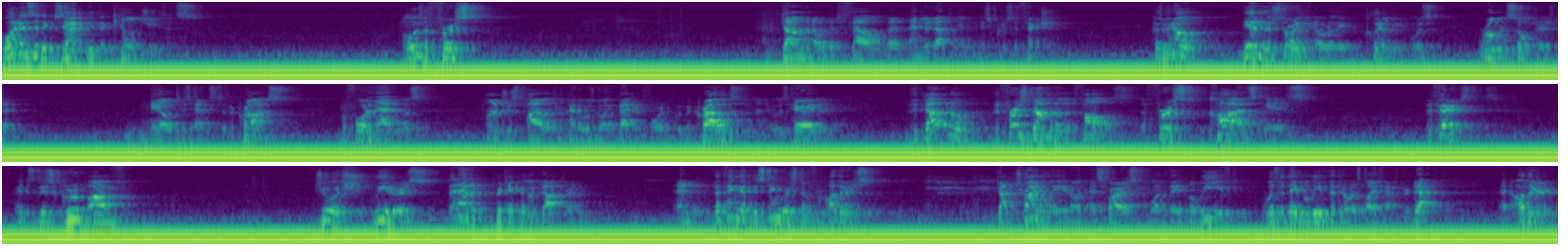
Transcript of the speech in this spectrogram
what is it exactly that killed Jesus? What was the first domino that fell that ended up in his crucifixion? Because we know the end of the story, we know really clearly. It was Roman soldiers that nailed his hands to the cross. Before that was Pontius Pilate, who kind of was going back and forth with the crowds, and then it was Herod. And the domino, the first domino that falls, the first cause is the Pharisees. It's this group of Jewish leaders that had a particular doctrine, and the thing that distinguished them from others doctrinally, you know, as far as what they believed, was that they believed that there was life after death. And other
